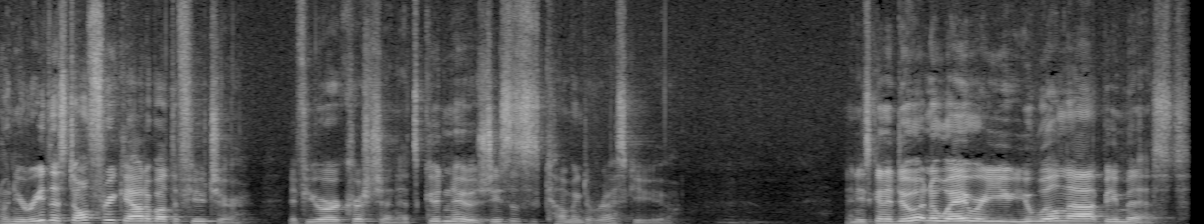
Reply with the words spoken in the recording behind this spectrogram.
when you read this, don't freak out about the future. If you are a Christian, it's good news. Jesus is coming to rescue you. And he's going to do it in a way where you, you will not be missed.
